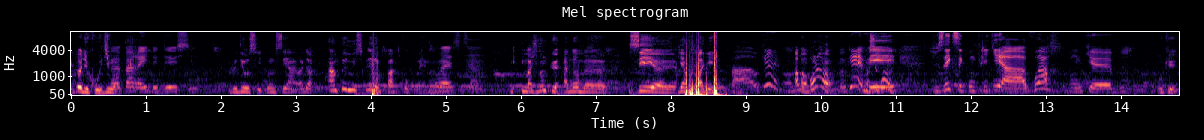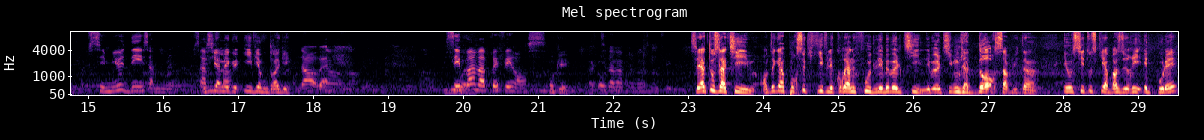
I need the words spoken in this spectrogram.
Et toi, du coup, dis-moi. Euh, pareil, le D aussi. Le D aussi. Donc, c'est un, on va dire, un peu musclé, mais pas trop quand même. hein. Ouais, c'est ça. Mais imaginons qu'un homme euh, sait euh, bien vous draguer. Bah, ok. Ah, bah voilà. Ok, Bah, c'est mais je sais que c'est compliqué à avoir. Donc, euh, bon, Ok. c'est mieux D. Ça me. Ça Et me si un mec I vient vous draguer? Non, bah, il c'est ouais. pas ma préférence. Ok, d'accord. C'est pas ma préférence non plus. C'est à tous la team. En tout cas, pour ceux qui kiffent les Korean food, les bubble tea, les bubble tea, moi, j'adore ça, putain. Et aussi tout ce qui est à base de riz et de poulet.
